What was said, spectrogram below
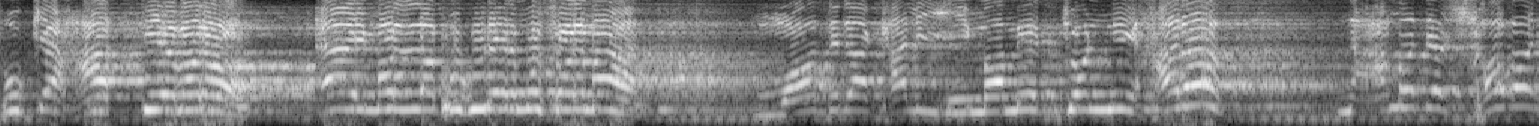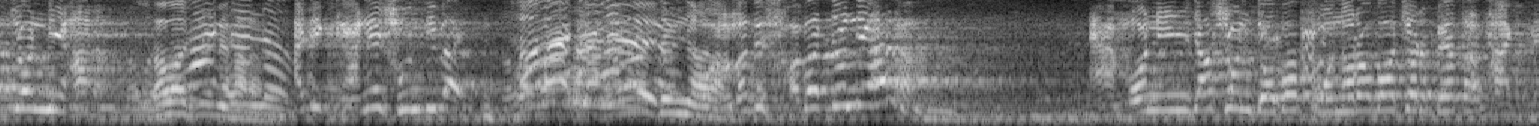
বুকে হাত দিয়ে বলো এই মোল্লা পুকুরের মুসলমান মদরা খালি ইমামের জন্য হারাম না আমাদের সবার জন্য হারাম? সবার জন্য সবার জন্য। হারাম। আজকে কানে শুনতে সবার জন্য? হারাম। আমাদের সবার জন্য হারাম। এমন ইঞ্জেকশন দেবো পনেরো বছর বেতা থাকবে।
